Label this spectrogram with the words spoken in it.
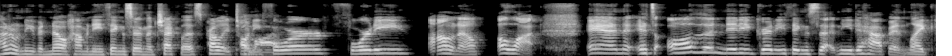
I don't even know how many things are in the checklist. Probably 24, 40, I don't know, a lot. And it's all the nitty gritty things that need to happen, like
